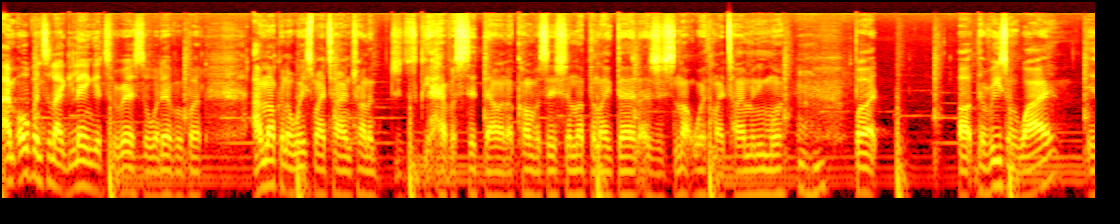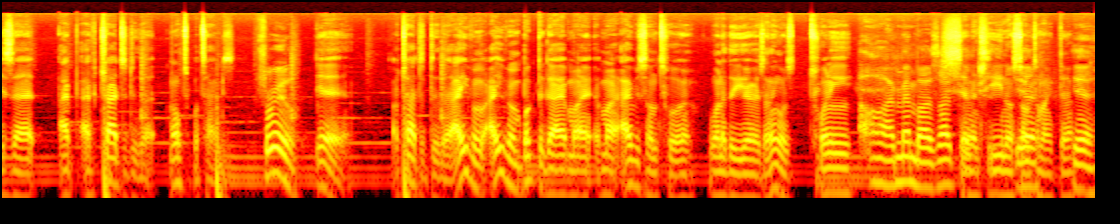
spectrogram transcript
I'm open to like laying it to rest or whatever, but I'm not gonna waste my time trying to just have a sit down, a conversation, nothing like that. It's just not worth my time anymore. Mm-hmm. But uh, the reason why is that I've, I've tried to do that multiple times. For real? Yeah, I've tried to do that. I even I even booked a guy at my my Ivyson tour one of the years. I think it was 20. Oh, I remember. I was like 17 or something yeah. like that. Yeah.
